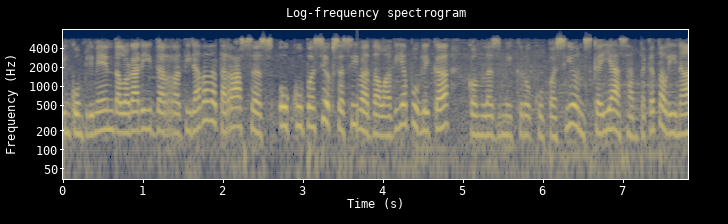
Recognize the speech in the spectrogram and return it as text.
Incompliment de l'horari de retirada de terrasses, ocupació excessiva de la via pública, com les microocupacions que hi ha a Santa Catalina,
